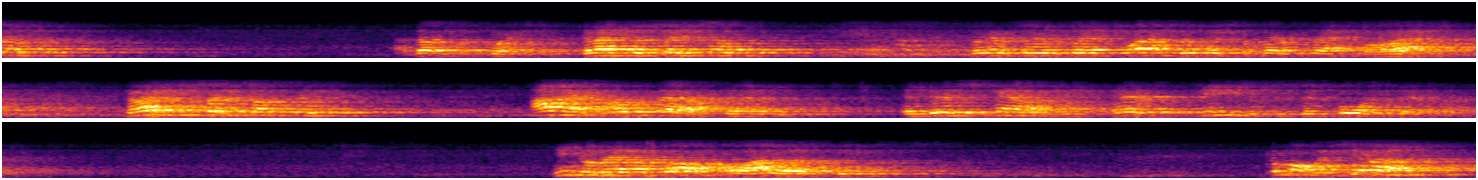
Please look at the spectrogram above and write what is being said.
something? That was a question. Can I just say something? We're going to say everything twice. We'll miss the first half, all right? Can I just say something? I have no doubt that in this county, Jesus is important to everybody. You know that I'm wrong. Oh, I love Jesus. Come on, let's get on.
